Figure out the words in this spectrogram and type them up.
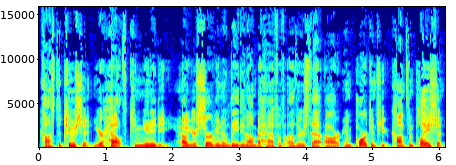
Constitution, your health, community, how you're serving or leading on behalf of others that are important to you, contemplation,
